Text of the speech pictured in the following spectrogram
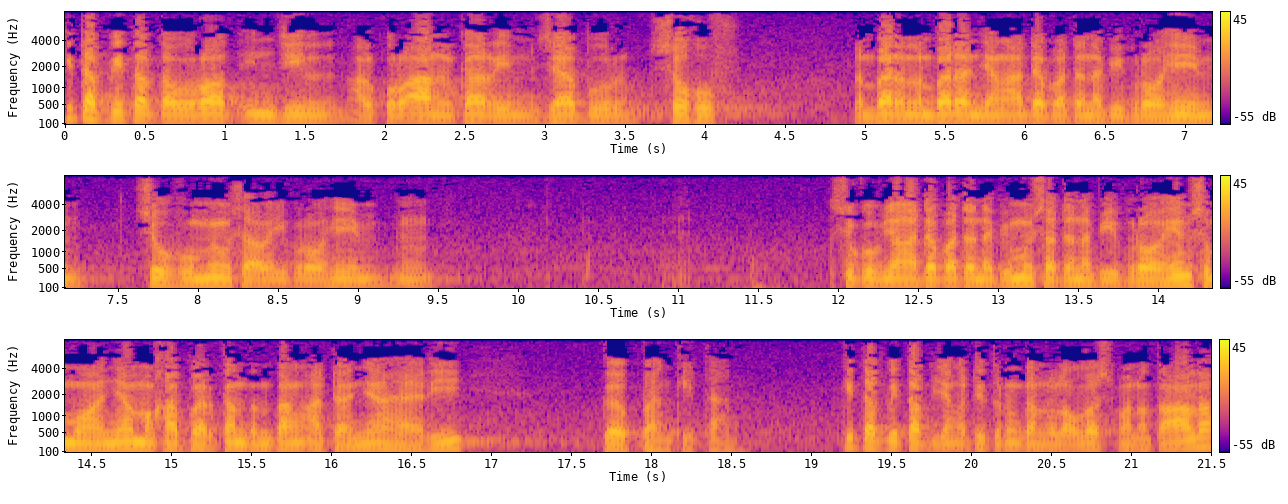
kitab-kitab Taurat, Injil, Al-Quran Al-Karim, Zabur, Suhuf, lembaran-lembaran yang ada pada Nabi Ibrahim, Suhuf Musa Ibrahim, hmm. suku yang ada pada Nabi Musa dan Nabi Ibrahim, semuanya mengkabarkan tentang adanya hari kebangkitan. Kitab-kitab yang diturunkan oleh Allah Subhanahu wa taala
